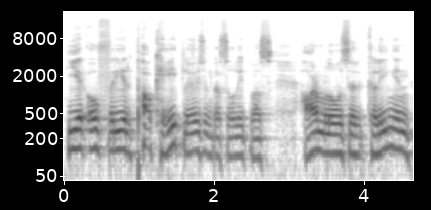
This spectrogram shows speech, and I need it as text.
hier offerieren. Paketlösung, das soll etwas harmloser klingen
